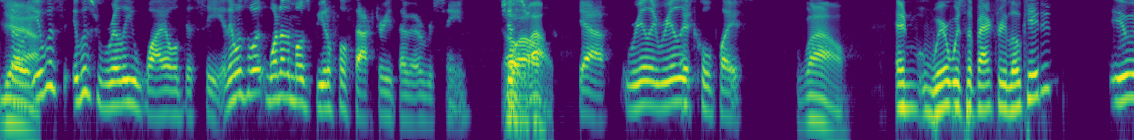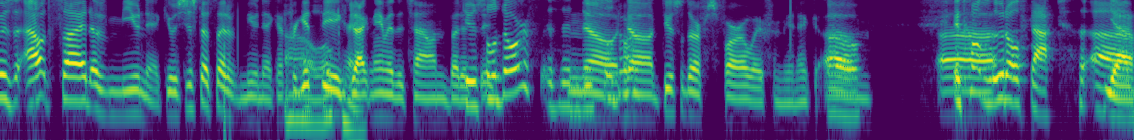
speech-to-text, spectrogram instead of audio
so Yeah. it was it was really wild to see and it was one one of the most beautiful factories i've ever seen Oh, just wow. yeah really really It- cool place Wow. And where was the factory located? It was outside of Munich. It was just outside of Munich. I forget Oh, the exact name of the town, but it's, dusseldorf is It's, it no, dusseldorf no, Dusseldorf's far away from Munich. Oh. Um, it's uh, called Ludo Fact um, yeah.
